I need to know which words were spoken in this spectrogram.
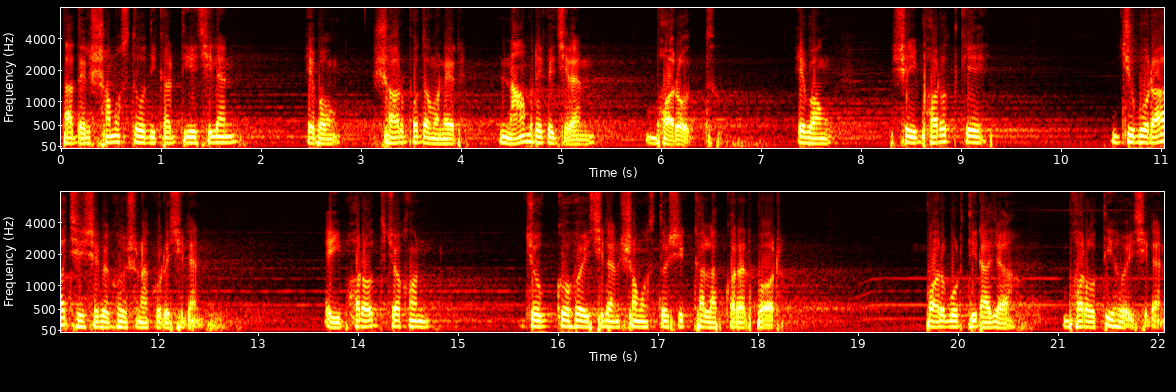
তাদের সমস্ত অধিকার দিয়েছিলেন এবং সর্বদমনের নাম রেখেছিলেন ভরত। এবং সেই ভরতকে যুবরাজ হিসেবে ঘোষণা করেছিলেন। এই ভরত যখন যোগ্য হয়েছিলেন সমস্ত শিক্ষা লাভ করার পর, পরবর্তী রাজা ভরতই হয়েছিলেন।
